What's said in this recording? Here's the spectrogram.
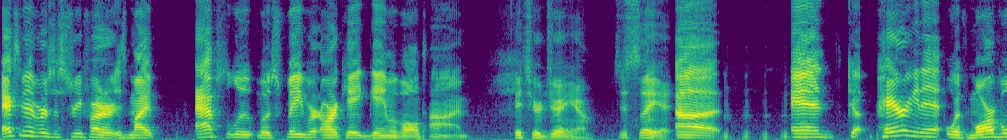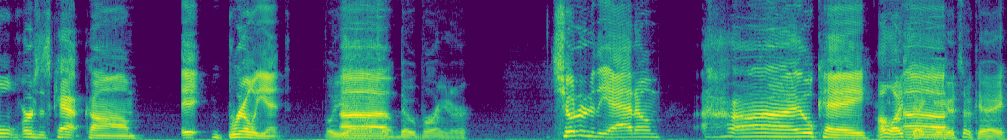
X-Men versus Street Fighter is my absolute most favorite arcade game of all time. It's your jam. Just say it. Uh, and pairing it with Marvel versus Capcom, it brilliant. well, yeah, uh, that's a no-brainer. Children of the Atom, uh, okay. I like that uh, game. It's okay.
